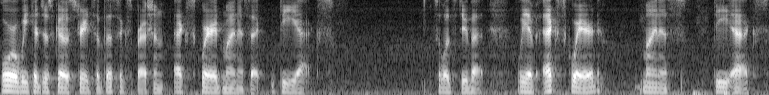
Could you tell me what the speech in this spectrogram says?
or we could just go straight to this expression, x squared minus dx. So let's do that. We have x squared minus dx,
